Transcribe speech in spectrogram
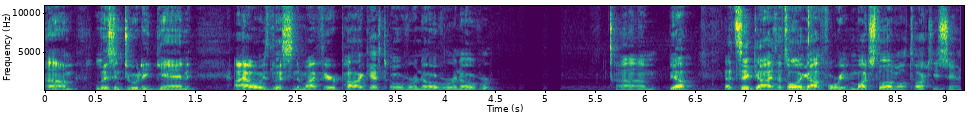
um, listen to it again. I always listen to my favorite podcast over and over and over. Um, yeah, that's it, guys. That's all I got for you. Much love, and I'll talk to you soon.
